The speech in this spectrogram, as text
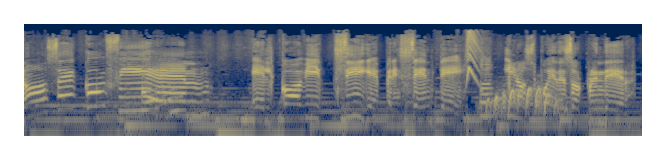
no se confíen. El COVID sigue presente y nos puede sorprender.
